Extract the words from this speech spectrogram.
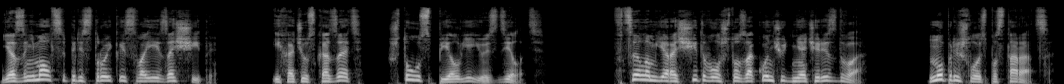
я занимался перестройкой своей защиты. И хочу сказать, что успел ее сделать. В целом я рассчитывал, что закончу дня через два, но пришлось постараться.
